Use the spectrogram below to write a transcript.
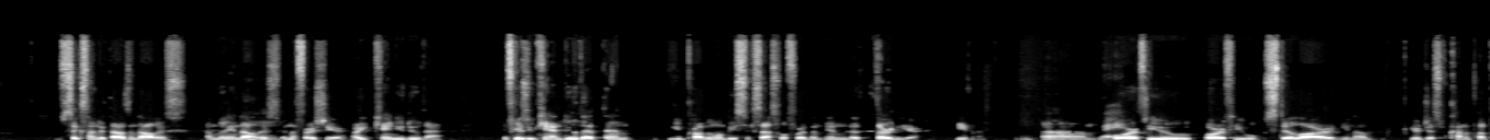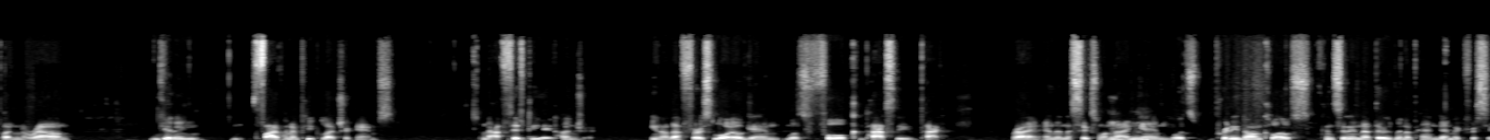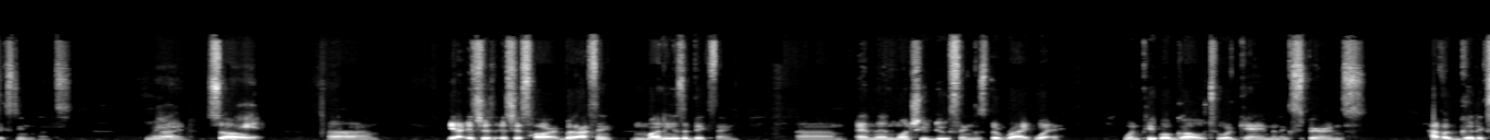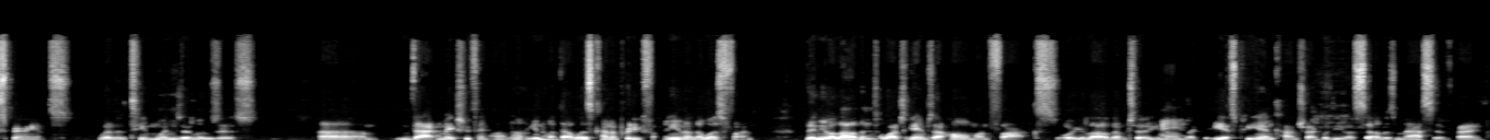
$600000 a million dollars in the first year? Or can you do that? Because you can't do that then you probably won't be successful for them in the third year even Mhm. um, Right. or if you or if you still are you know you're just kind of put-putting around getting 500 people at your games not 5800 you know that first loyal game was full capacity packed right and then the 619 Mhm. game was pretty darn close considering that there's been a pandemic for 16 months right, Right. so Right. um, yeah, it's just it's just hard. But I think money is a big thing, um, and then once you do things the right way, when people go to a game and experience, have a good experience, whether the team wins or loses, um, that makes you think, oh no, you know what, that was kind of pretty fun. You know, that was fun. Then you allow them Mhm. to watch games at home on Fox, or you allow them to, you know, like the ESPN contract with the USL is massive, right?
